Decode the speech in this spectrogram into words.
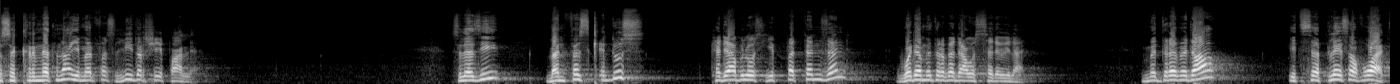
ምስክርነትና የመንፈስ ሊደርሺፕ አለ። ስለዚህ መንፈስ ቅዱስ ከዲያብሎስ ይፈተን ዘንድ ወደ ምድረ በዳ ወሰደው ይላል። ምድረ በዳ it's place of what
